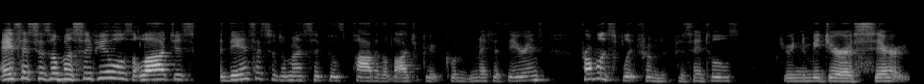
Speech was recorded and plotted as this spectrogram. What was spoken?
Ancestors of marsupials, the largest, the ancestors of marsupials part of the larger group called metatherians, probably split from the placentals during the mid-Jurassic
